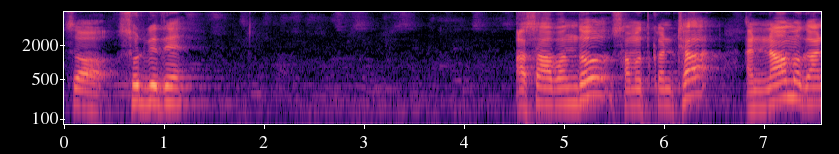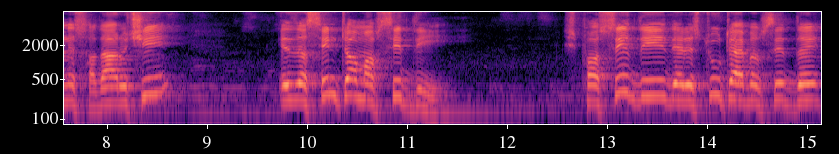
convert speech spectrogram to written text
So, should be there. Asabandho, samutkantha, and namagane sadaruchi is a symptom of siddhi. For siddhi, there is two types of siddhi.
